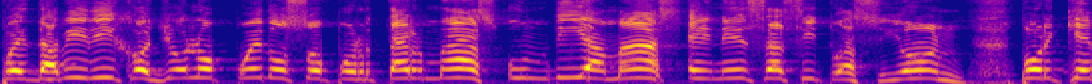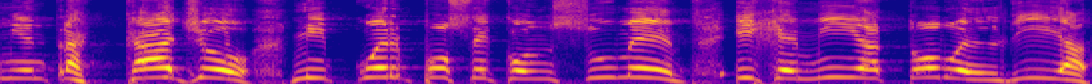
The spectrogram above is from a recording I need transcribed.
Pues David dijo, yo no puedo soportar más un día más en esa situación. Porque mientras callo, mi cuerpo se consume y gemía todo el día.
